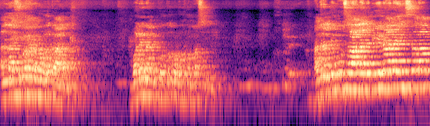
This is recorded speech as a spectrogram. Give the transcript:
আল্লাহ সুবহানাহু ওয়া তাআলা বলেন, আমি কত বড় ক্ষমাশীল। হযরত মুসা আলাইহিস আলাইহিস সালাম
